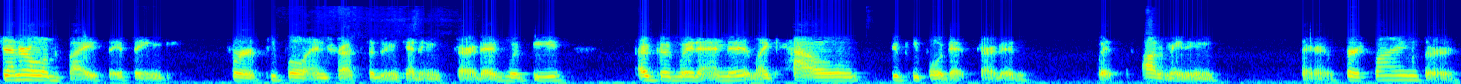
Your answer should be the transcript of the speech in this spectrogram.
general advice I think for people interested in getting started would be a good way to end it. Like, how do people get started with automating their first lines or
